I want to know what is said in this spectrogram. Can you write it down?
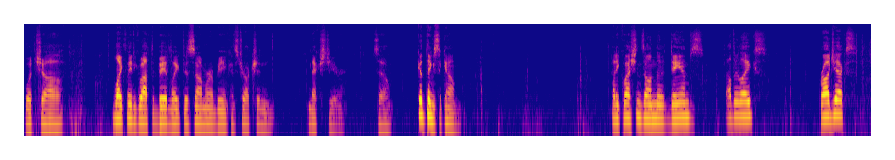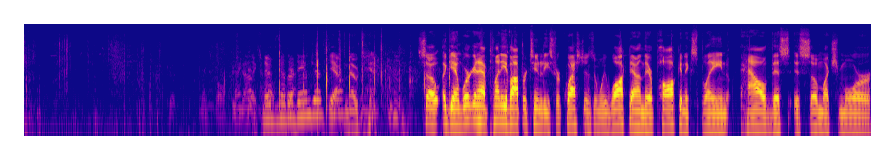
which uh, likely to go out to bid late this summer and be in construction next year. So, good things to come. Any questions on the dams, other lakes, projects? No, another dam joke? Yeah, no. So again, we're going to have plenty of opportunities for questions when we walk down there. Paul can explain how this is so much more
